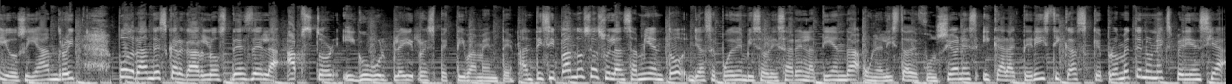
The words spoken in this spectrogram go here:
iOS y Android podrán descargarlos desde la App Store y Google Play respectivamente. Anticipándose a su lanzamiento, ya se pueden visualizar en la tienda una lista de funciones y características que prometen una experiencia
